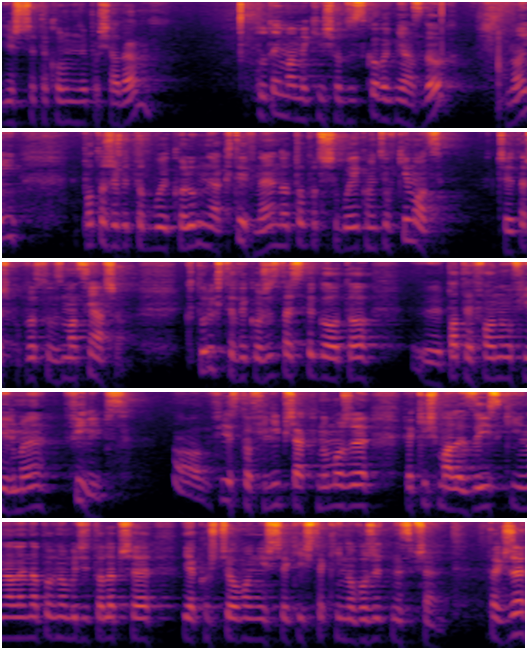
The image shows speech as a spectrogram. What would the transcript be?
jeszcze te kolumny posiadam. Tutaj mam jakieś odzyskowe gniazdo. No i po to, żeby to były kolumny aktywne, no to potrzebuję końcówki mocy, czy też po prostu wzmacniacza, który chcę wykorzystać z tego oto y, patefonu firmy Philips. No, jest to Philipsiak, no może jakiś malezyjski, no ale na pewno będzie to lepsze jakościowo niż jakiś taki nowożytny sprzęt. Także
